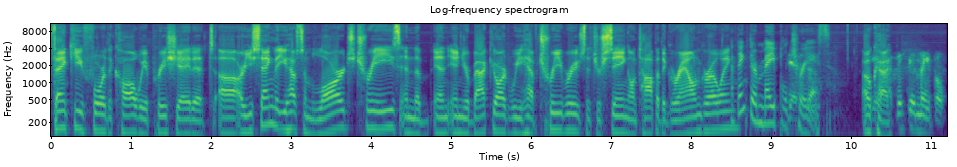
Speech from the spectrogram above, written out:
Thank you for the call. We appreciate it. Uh, are you saying that you have some large trees in the in, in your backyard where you have tree roots that you're seeing on top of the ground growing? i think they're maple Yes, sir. trees Okay. Yeah, I think they're maple.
